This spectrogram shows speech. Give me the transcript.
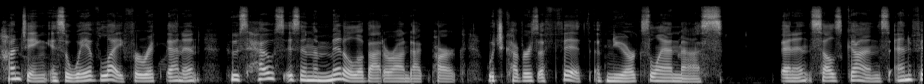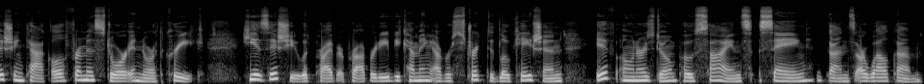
Hunting is a way of life for Rick Bennett, whose house is in the middle of Adirondack Park, which covers a fifth of New York's landmass. Bennett sells guns and fishing tackle from his store in North Creek. He has issue with private property becoming a restricted location if owners don't post signs saying guns are welcome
